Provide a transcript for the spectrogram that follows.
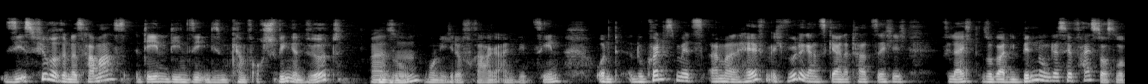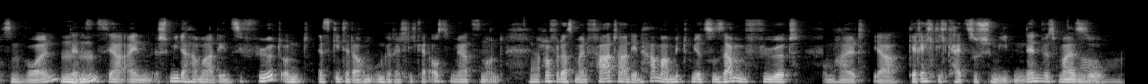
Sie ist Führerin des Hammers, den, den sie in diesem Kampf auch schwingen wird. Also mhm. ohne jede Frage ein W10. Und du könntest mir jetzt einmal helfen. Ich würde ganz gerne tatsächlich vielleicht sogar die Bindung des Hephaistos nutzen wollen, mhm. denn es ist ja ein Schmiedehammer, den sie führt und es geht ja darum, Ungerechtigkeit auszumerzen und ja. ich hoffe, dass mein Vater den Hammer mit mir zusammenführt, um halt, ja, Gerechtigkeit zu schmieden, nennen wir es mal so. Ah,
